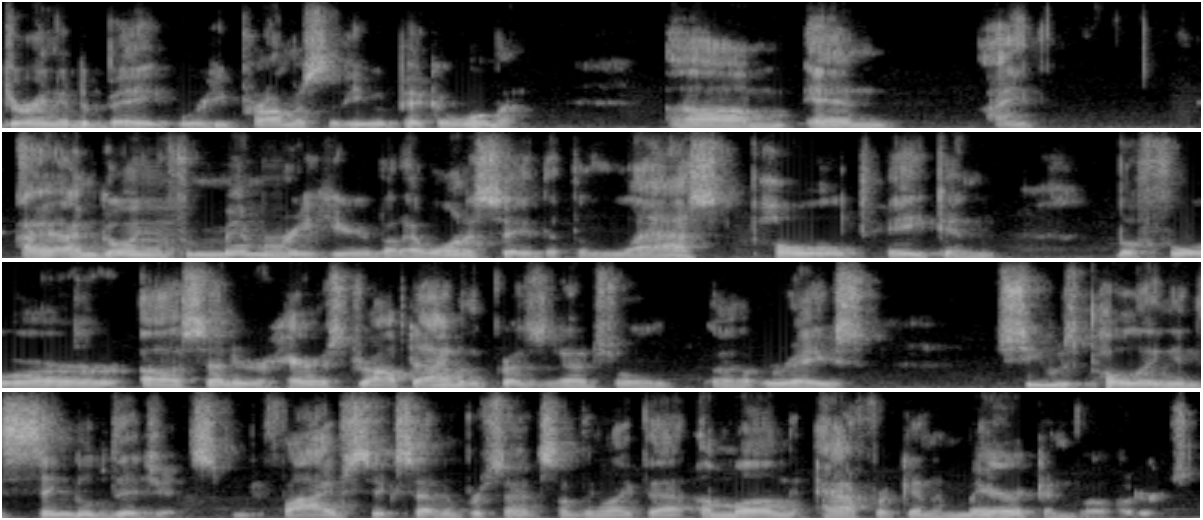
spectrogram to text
during a debate where he promised that he would pick a woman. Um, and I, I, I'm going from memory here, but I want to say that the last poll taken before uh, Senator Harris dropped out of the presidential uh, race, she was polling in single digits, five, six, seven percent, something like that, among African American voters.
